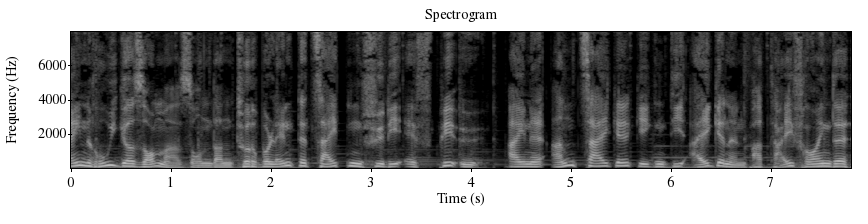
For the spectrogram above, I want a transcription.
Kein ruhiger Sommer, sondern turbulente Zeiten für die FPÖ. Eine Anzeige gegen die eigenen Parteifreunde,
